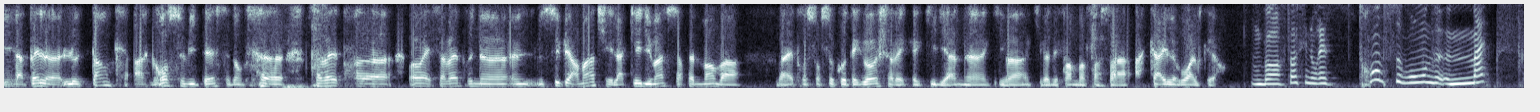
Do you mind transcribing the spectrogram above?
Il l'appelle le tank à grosse vitesse. Donc euh, ça va être, euh, ouais, ça va être une, super match et la clé du match certainement va, va être sur ce côté gauche avec Kylian euh, qui va, qui va défendre face à, à Kyle Walker. Bon, Hortense, il nous reste 30 secondes max,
